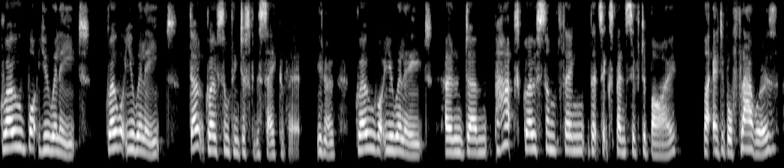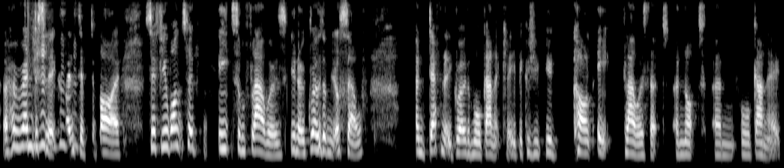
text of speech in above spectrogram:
Grow what you will eat. Grow what you will eat. Don't grow something just for the sake of it. You know, grow what you will eat, and um, perhaps grow something that's expensive to buy. Like edible flowers are horrendously expensive to buy. So if you want to eat some flowers, you know, grow them yourself and definitely grow them organically because you, you can't eat flowers that are not um, organic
